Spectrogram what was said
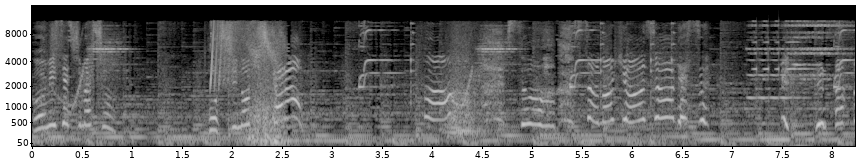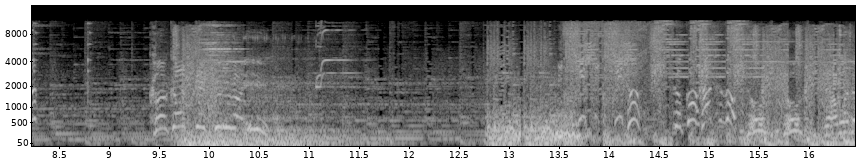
お見せしましょう。星の力を。ああそうその表情です。かかってくるがいい。そこ覚悟どど邪魔だ。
